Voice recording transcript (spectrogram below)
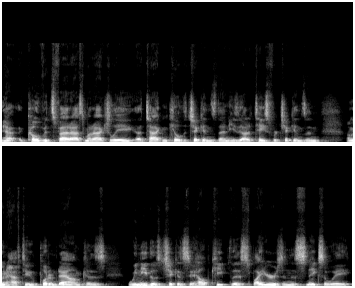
COVID's fat ass might actually attack and kill the chickens. Then he's got a taste for chickens, and I'm gonna have to put him down because we need those chickens to help keep the spiders and the snakes away.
